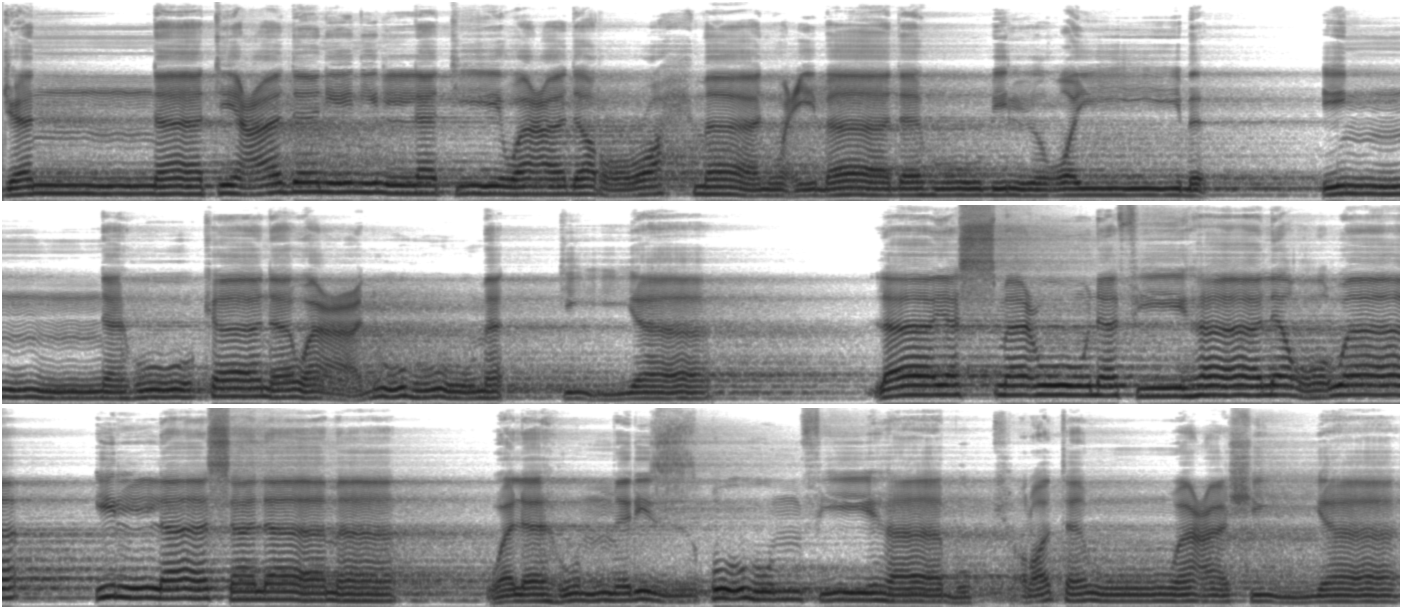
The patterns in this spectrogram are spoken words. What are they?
جنات عدن التي وعد الرحمن عباده بالغيب. إنه كان وعده مأتيا. لا يسمعون فيها لغوا إلا سلاما. ولهم رزقهم فيها بكرة وعشيا.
